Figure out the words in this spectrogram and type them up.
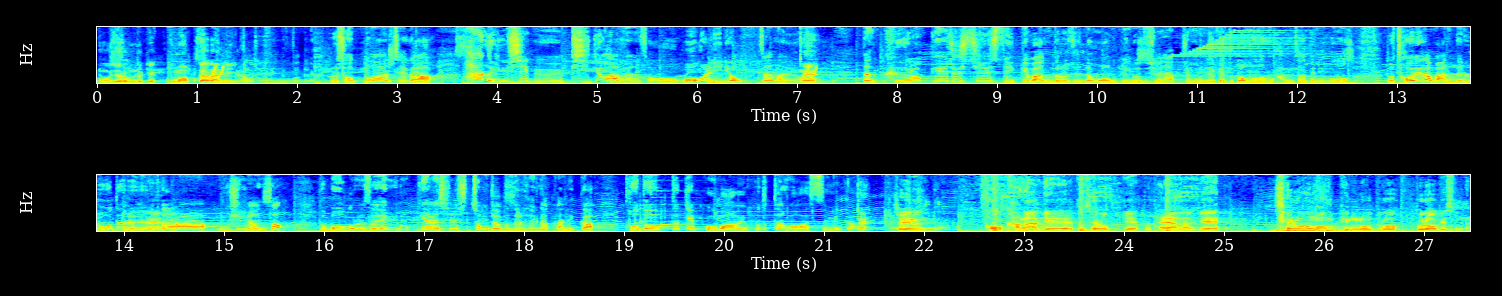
어, 여러분들께 고맙다라는 얘기를 하고 싶습니다. 그리고 저 또한 제가 한 음식을 비교하면서 먹을 일이 없잖아요. 네. 일단 그렇게 해주실 수 있게 만들어준 일단 원픽로드 제작진분들께도 너무너무 감사드리고 또 저희가 만든 로드를 네. 따라오시면서 또 먹으면서 행복해하실 시청자분들을 생각하니까 더더욱 뜻깊고 마음이 뿌듯한 것 같습니다. 네, 저희는 더 강하게, 더 새롭게, 더 다양하게 새로운 원픽 로드로 돌아오겠습니다.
